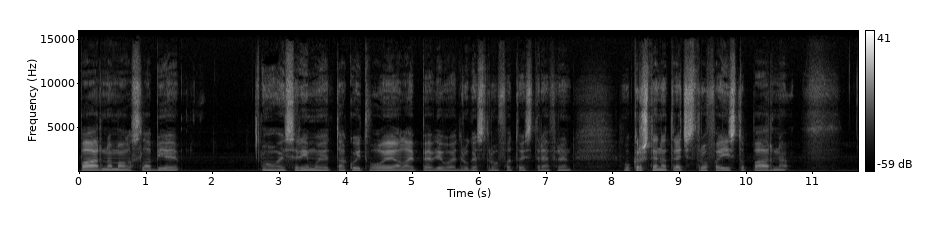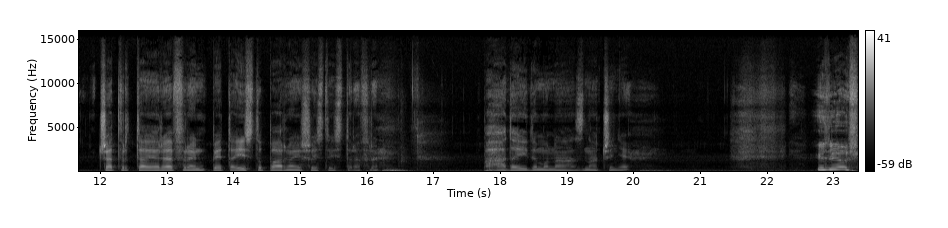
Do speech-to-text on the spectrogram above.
parna, malo slabije ovaj, se rimuje tako i tvoje, ali aj pevljivo je druga strofa, to je refren ukrštena, treća strofa je isto parna, četvrta je refren, peta isto parna i šesta isto refren. Pa da idemo na značenje. Izvijaš.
